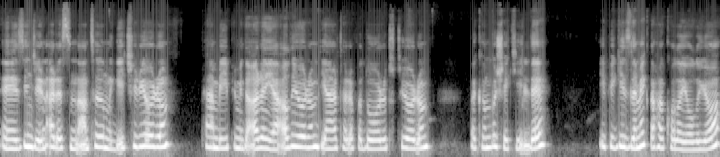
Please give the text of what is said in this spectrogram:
e, zincirin arasından tığımı geçiriyorum. Pembe ipimi de araya alıyorum. Diğer tarafa doğru tutuyorum. Bakın bu şekilde ipi gizlemek daha kolay oluyor.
